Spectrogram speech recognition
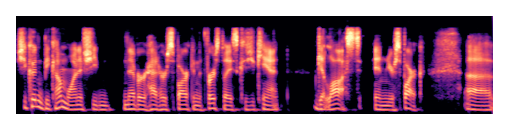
she couldn't become one if she never had her spark in the first place because you can't get lost in your spark. Uh,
